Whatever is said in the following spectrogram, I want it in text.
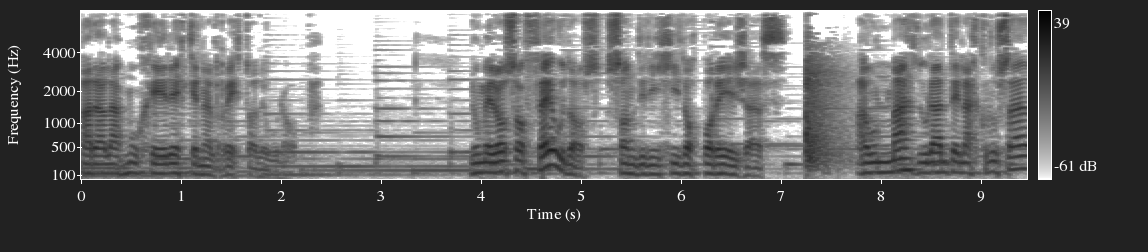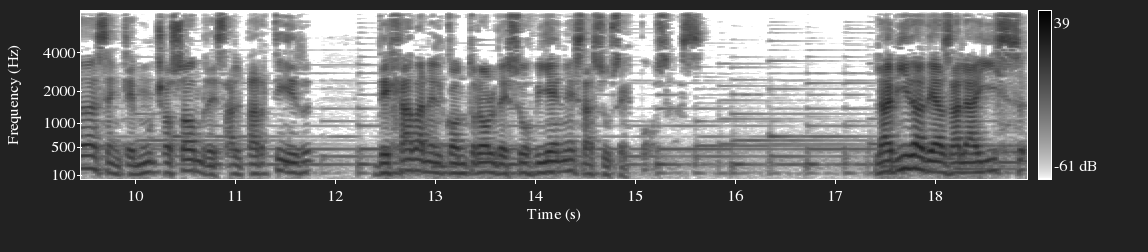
para las mujeres que en el resto de Europa. Numerosos feudos son dirigidos por ellas, aún más durante las cruzadas en que muchos hombres al partir dejaban el control de sus bienes a sus esposas. La vida de Azalaïs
